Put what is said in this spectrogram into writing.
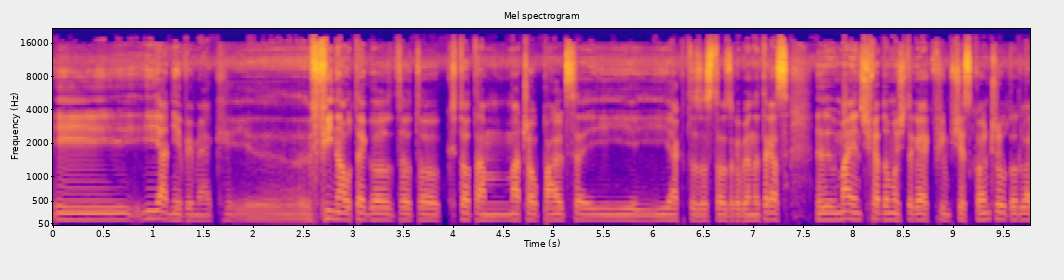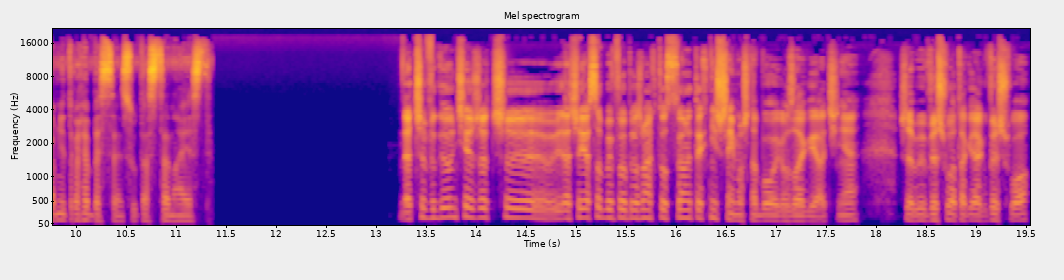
i, i ja nie wiem jak e, finał tego, to, to kto tam maczał palce i, i jak to zostało zrobione. Teraz e, mając świadomość tego, jak film się skończył, to dla mnie trochę bez sensu ta scena jest. Znaczy w gruncie rzeczy, znaczy ja sobie wyobrażam, jak to strony technicznej można było rozegrać, nie? Żeby wyszło tak, jak wyszło,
